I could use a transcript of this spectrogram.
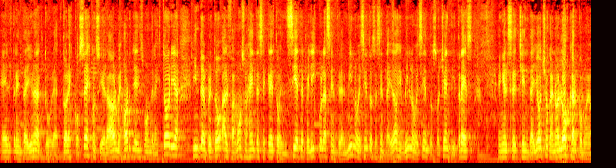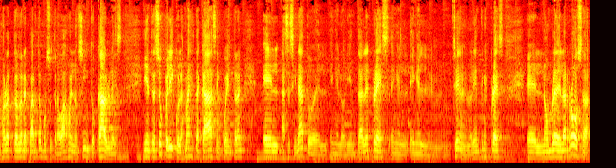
el 31 de octubre. Actor escocés, considerado el mejor James Bond de la historia, interpretó al famoso agente secreto en siete películas entre el 1962 y 1983. En el 88 ganó el Oscar como mejor actor de reparto por su trabajo en Los Intocables. Y entre sus películas más destacadas se encuentran El asesinato en el Oriental Express, en el, en el, sí, en el Oriental Express, el nombre de la rosa,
